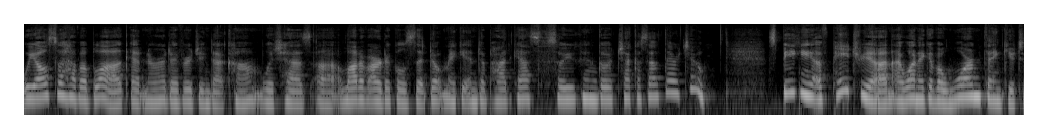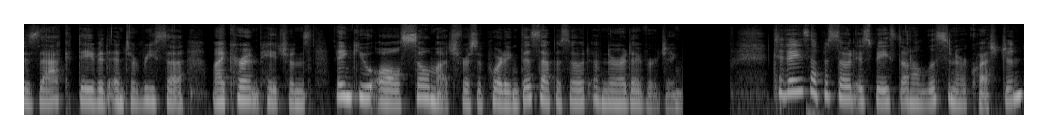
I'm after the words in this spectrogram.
We also have a blog at neurodiverging.com, which has uh, a lot of articles that don't make it into podcasts, so you can go check us out there too. Speaking of Patreon, I want to give a warm thank you to Zach, David, and Teresa, my current patrons. Thank you all so much for supporting this episode of Neurodiverging. Today's episode is based on a listener question.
